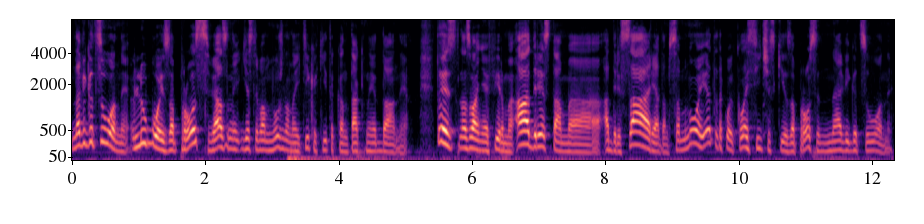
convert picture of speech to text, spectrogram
Навигационный. Любой запрос, связанный, если вам нужно найти какие-то контактные данные. То есть название фирмы, адрес, там э, адреса рядом со мной. Это такой классические запросы навигационные,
